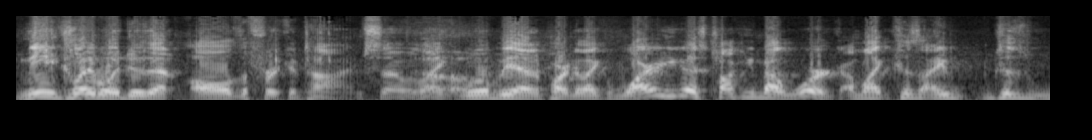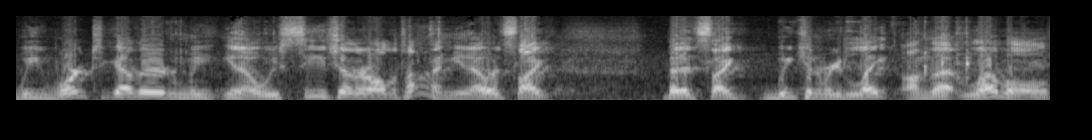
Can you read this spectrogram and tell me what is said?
me and Clayboy do that all the freaking time. So like we'll be at a party, like why are you guys talking about work? I'm like because I because we work together and we you know we see each other all the time. You know it's like, but it's like we can relate on that level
